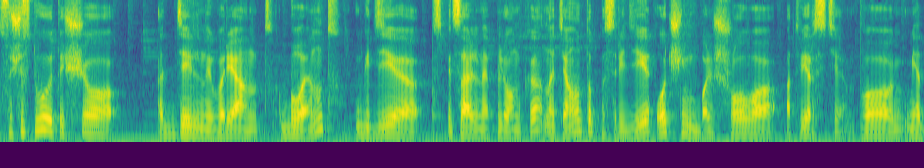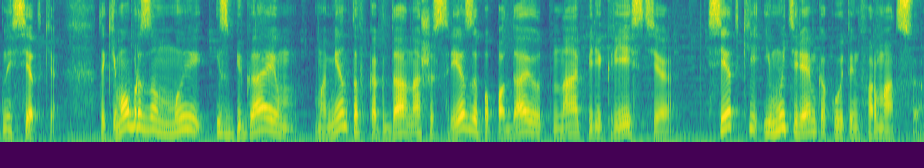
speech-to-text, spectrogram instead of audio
Существует еще отдельный вариант Blend, где специальная пленка натянута посреди очень большого отверстия в медной сетке. Таким образом, мы избегаем моментов, когда наши срезы попадают на перекрестие сетки, и мы теряем какую-то информацию.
